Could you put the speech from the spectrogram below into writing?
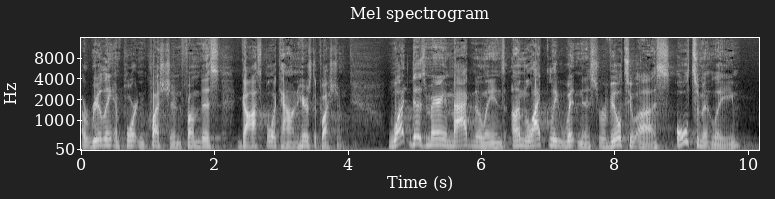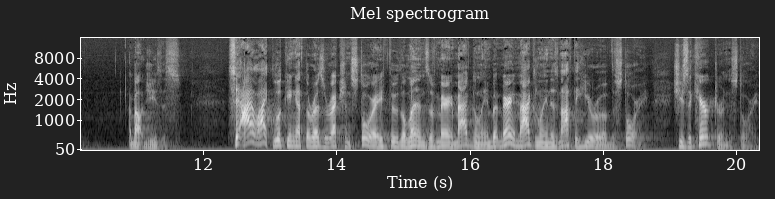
a really important question from this gospel account. And here's the question What does Mary Magdalene's unlikely witness reveal to us ultimately about Jesus? See, I like looking at the resurrection story through the lens of Mary Magdalene, but Mary Magdalene is not the hero of the story. She's a character in the story.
